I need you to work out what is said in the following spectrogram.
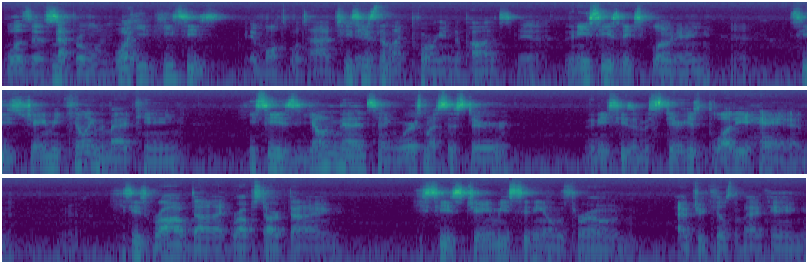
was No, separate one? Well, he, he sees it multiple times. He sees Yeah. them like pouring it into pots. Yeah. Then he sees it exploding. Yeah. Sees Jaime killing the Mad King. He sees young Ned saying, "Where's my sister?" Then he sees a mysterious bloody hand. He sees Robb dying, Robb Stark dying. He sees Jaime sitting on the throne after he kills the Mad King.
